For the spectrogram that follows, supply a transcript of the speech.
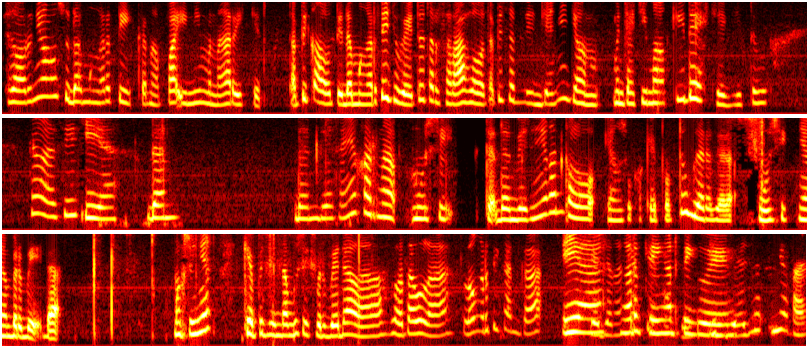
Seharusnya lo sudah mengerti kenapa ini menarik gitu. Tapi kalau tidak mengerti juga itu terserah lo, tapi setidaknya jangan mencaci maki deh kayak gitu. Ya gak sih? Iya. dan dan biasanya karena musik dan biasanya kan kalau yang suka K-pop tuh gara-gara musiknya berbeda maksudnya kayak pecinta musik berbeda lah lo tau lah lo ngerti kan kak Iya, Kayak jangan ngerti, ngerti deh, gue. aja iya kan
